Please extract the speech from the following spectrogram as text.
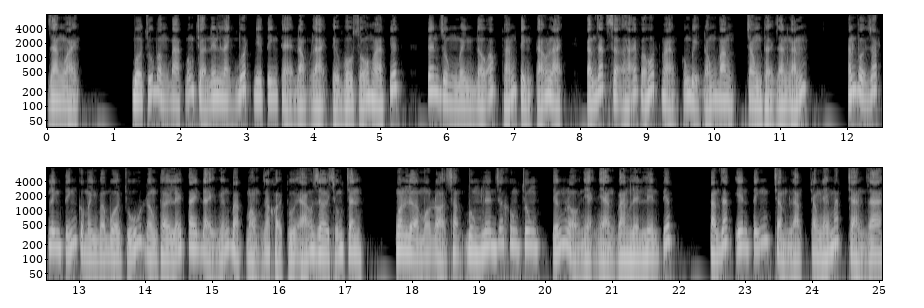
ra ngoài. Bùa chú bằng bạc bỗng trở nên lạnh buốt như tinh thể động lại từ vô số hoa tuyết, tuyên dùng mình đầu óc thoáng tỉnh táo lại, cảm giác sợ hãi và hốt hoảng cũng bị đóng băng trong thời gian ngắn. Hắn vội rót linh tính của mình vào bùa chú, đồng thời lấy tay đẩy miếng bạc mỏng ra khỏi túi áo rơi xuống chân. Ngọn lửa màu đỏ sậm bùng lên giữa không trung, tiếng nổ nhẹ nhàng vang lên liên tiếp. Cảm giác yên tĩnh, trầm lặng trong nháy mắt tràn ra,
